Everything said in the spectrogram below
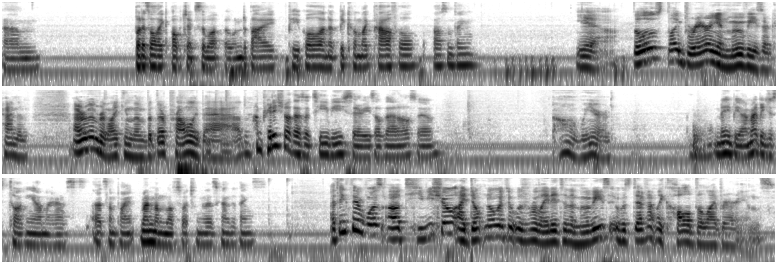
Um, but it's all like objects that were owned by people and have become like powerful or something. Yeah. Those librarian movies are kind of. I remember liking them, but they're probably bad. I'm pretty sure there's a TV series of that also. Oh, weird. Maybe I might be just talking out my ass at some point. My mum loves watching those kinds of things. I think there was a TV show. I don't know if it was related to the movies. It was definitely called The Librarians.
